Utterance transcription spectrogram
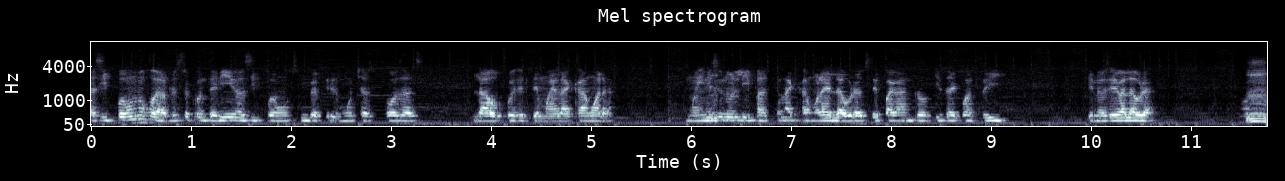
así podemos mejorar nuestro contenido, así podemos invertir en muchas cosas. Lau, pues el tema de la cámara. Imagínese un OnlyFans con la cámara de Laura, usted pagando quién sabe cuánto y que no se va Laura. Mm.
